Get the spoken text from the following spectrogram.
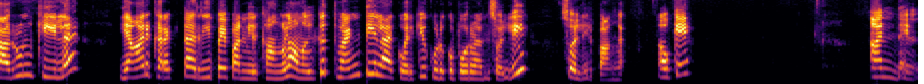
தருண் கீழே யார் கரெக்டாக ரீபே பண்ணியிருக்காங்களோ அவங்களுக்கு டுவெண்ட்டி லேக் வரைக்கும் கொடுக்க போகிறான்னு சொல்லி சொல்லியிருப்பாங்க okay and then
